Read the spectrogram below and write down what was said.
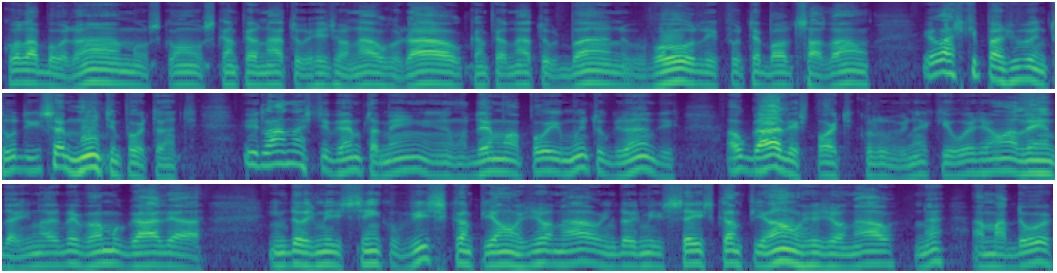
colaboramos com os campeonatos regional rural, campeonato urbano, vôlei, futebol de salão. Eu acho que para a juventude isso é muito importante. E lá nós tivemos também, demos um apoio muito grande ao Galha Esporte Clube, né, que hoje é uma lenda. E nós levamos o Galha em 2005 vice-campeão regional, em 2006 campeão regional, né, amador.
